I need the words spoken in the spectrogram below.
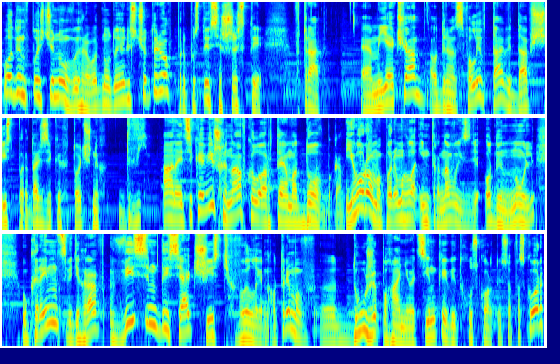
один в площину виграв одну дуель з чотирьох, припустився шести втрат. Е, м'яча, один раз фалив та віддав 6 передач, з яких точних 2. А найцікавіше навколо Артема Довбика. Його Рома перемогла інтер на виїзді 1-0. Українець відіграв 86 хвилин. Отримав е, дуже погані оцінки від Хускорту і Софаскор.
